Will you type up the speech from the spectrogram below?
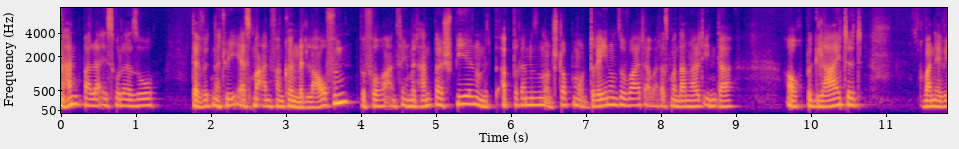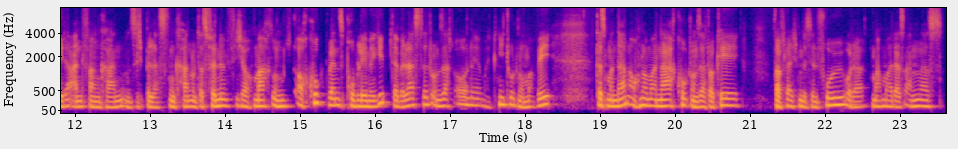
ein Handballer ist oder so. Der wird natürlich erstmal anfangen können mit Laufen, bevor er anfängt mit Handball spielen und mit Abbremsen und Stoppen und Drehen und so weiter. Aber dass man dann halt ihn da auch begleitet wann er wieder anfangen kann und sich belasten kann und das vernünftig auch macht und auch guckt, wenn es Probleme gibt, der belastet und sagt, oh nee, mein Knie tut nochmal weh, dass man dann auch nochmal nachguckt und sagt, okay, war vielleicht ein bisschen früh oder mach mal das anders.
